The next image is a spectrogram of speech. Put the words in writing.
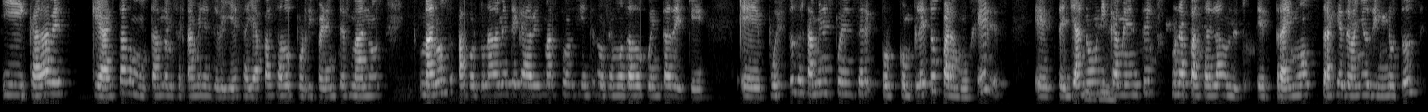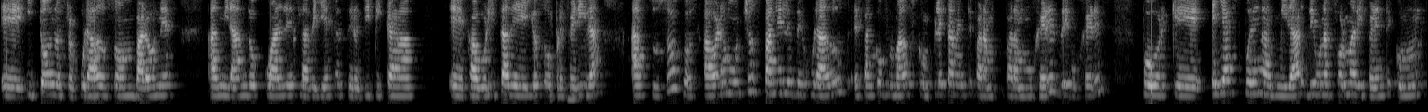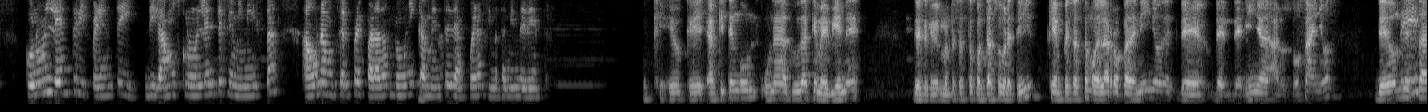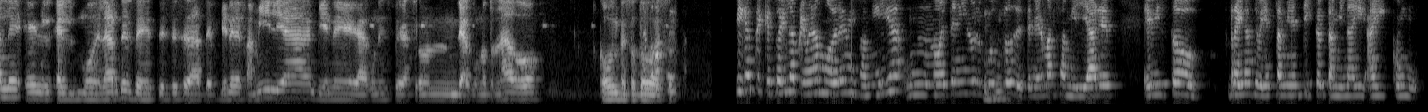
y cada vez que ha estado mutando los certámenes de belleza y ha pasado por diferentes manos, manos afortunadamente cada vez más conscientes, nos hemos dado cuenta de que eh, pues estos certámenes pueden ser por completo para mujeres. Este, ya no únicamente una pasarela donde extraemos trajes de baños diminutos eh, y todo nuestro jurado son varones admirando cuál es la belleza estereotípica eh, favorita de ellos o preferida, a sus ojos. Ahora muchos paneles de jurados están conformados completamente para, para mujeres, de mujeres, porque ellas pueden admirar de una forma diferente, con un, con un lente diferente y digamos con un lente feminista a una mujer preparada no únicamente de afuera, sino también de dentro. Ok, ok. Aquí tengo una duda que me viene desde que me empezaste a contar sobre ti, que empezaste a modelar ropa de niño, de, de, de, niña a los dos años. ¿De dónde sale el, el, modelar desde, desde esa edad? ¿Viene de familia? ¿Viene alguna inspiración de algún otro lado? ¿Cómo empezó todo eso? Pues, fíjate que soy la primera modelo en mi familia. No he tenido el gusto de tener más familiares. He visto reinas de belleza también en TikTok. También hay, hay con,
